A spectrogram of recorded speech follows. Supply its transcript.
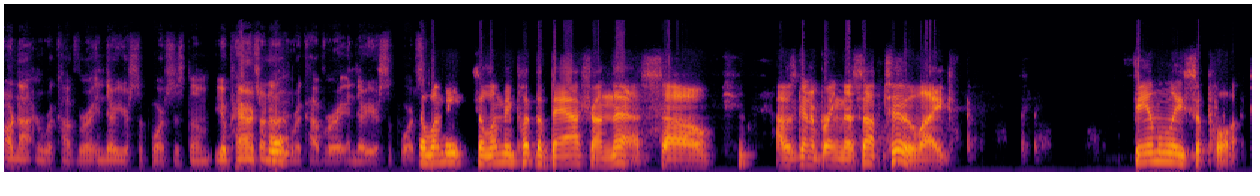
are not in recovery and they're your support system. Your parents are not in recovery and they're your support So system. let me so let me put the bash on this. So I was going to bring this up too, like family support.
